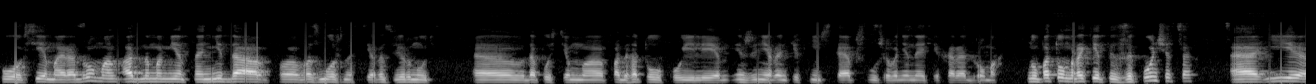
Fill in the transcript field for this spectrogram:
по всем аэродромам одномоментно, не дав э, возможности развернуть, э, допустим, подготовку или инженерно-техническое обслуживание на этих аэродромах. Но потом ракеты закончатся, и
